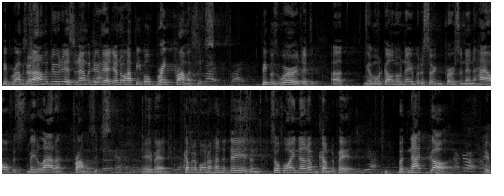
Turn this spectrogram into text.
People promise, well, I'm going to do this and I'm going to do that. Y'all know how people break promises. People's words that, uh, I won't call no name, but a certain person in the high office made a lot of promises. Amen. Coming up on a hundred days, and so far ain't none of them come to pass. But not God. If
